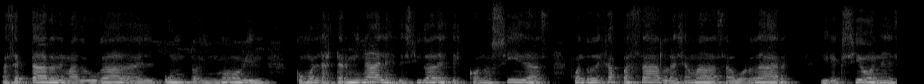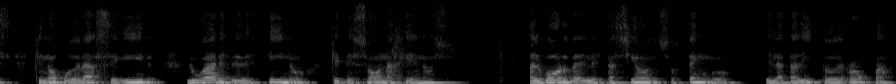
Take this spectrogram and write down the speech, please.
Aceptar de madrugada el punto inmóvil, como en las terminales de ciudades desconocidas, cuando dejas pasar las llamadas a abordar direcciones que no podrás seguir, lugares de destino que te son ajenos. Al borde de la estación sostengo el atadito de ropa,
